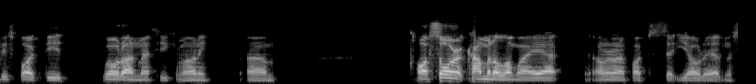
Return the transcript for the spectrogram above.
This bloke did. Well done, Matthew Cumani. Um, I saw it coming a long way out. I don't know if I just yelled out in the,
